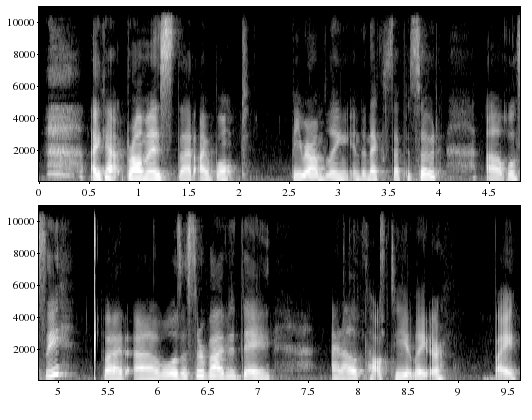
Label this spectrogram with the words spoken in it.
I can't promise that i won't be rambling in the next episode. Uh, we'll see. But uh, we'll just survive the day and I'll talk to you later. Bye.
